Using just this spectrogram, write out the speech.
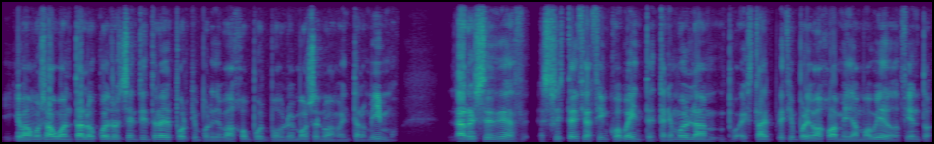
y que vamos a aguantar los 4.83 porque por debajo pues volvemos nuevamente a lo mismo. La resistencia, resistencia 5.20, tenemos la, está el precio por debajo a media movida de 200.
